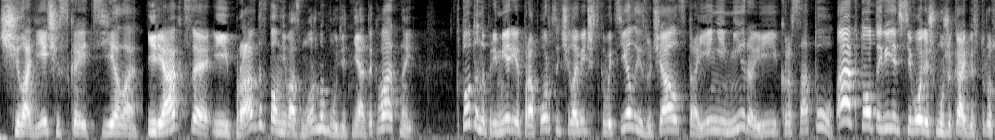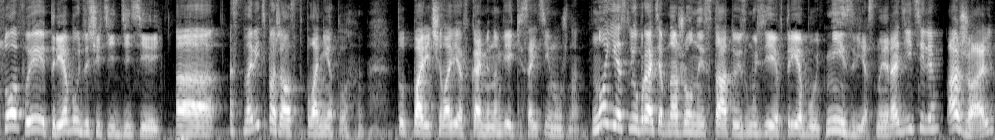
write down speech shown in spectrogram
Человеческое тело. И реакция, и правда вполне возможно, будет неадекватной. Кто-то на примере пропорций человеческого тела изучал строение мира и красоту. А кто-то видит всего лишь мужика без трусов и требует защитить детей. А, остановите, пожалуйста, планету. Тут паре человек в каменном веке сойти нужно. Но если убрать обнаженные статуи из музеев требуют неизвестные родители, а жаль,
